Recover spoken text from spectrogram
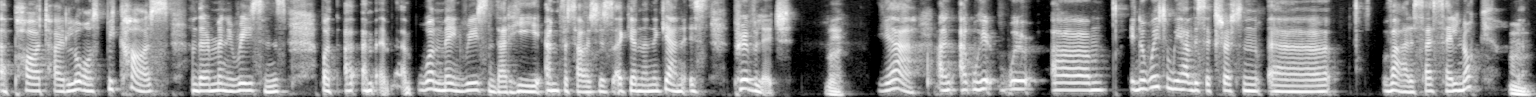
apartheid laws because, and there are many reasons, but uh, um, um, um, one main reason that he emphasizes again and again is privilege. Right. Yeah, and we're we're um, in Norwegian we have this expression uh, "være seg selv nok," mm.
